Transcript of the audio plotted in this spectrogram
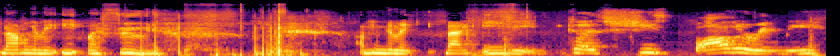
Now I'm gonna eat my food. I'm gonna back eating because she's bothering me.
